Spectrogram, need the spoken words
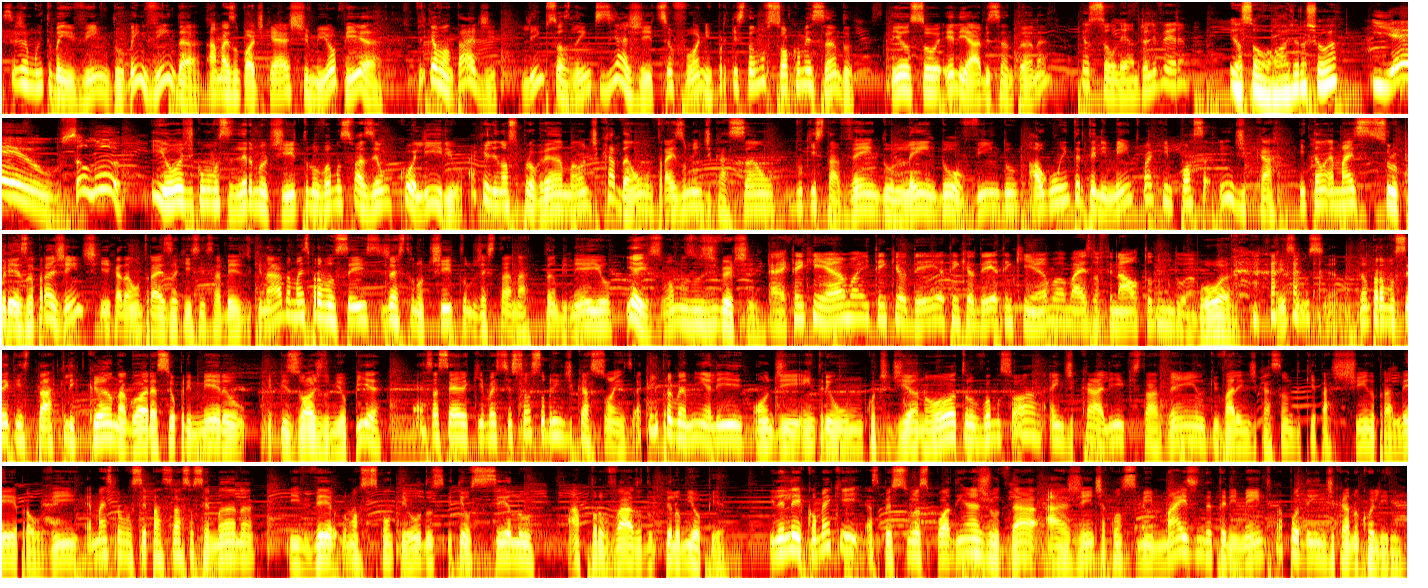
Seja muito bem-vindo, bem-vinda a mais um podcast Miopia. Fique à vontade, limpe suas lentes e ajeite seu fone, porque estamos só começando. Eu sou Eliabe Santana. Eu sou o Leandro Oliveira. Eu sou o Roger Ochoa. E eu sou o Lu. E hoje, como vocês leram no título, vamos fazer um colírio, aquele nosso programa onde cada um traz uma indicação do que está vendo, lendo, ouvindo, algum entretenimento para quem possa indicar. Então é mais surpresa pra gente, que cada um traz aqui sem saber do que nada, mas para vocês já está no título, já está na thumbnail. E é isso, vamos nos divertir. É, tem quem ama e tem quem odeia, tem quem odeia, tem quem ama, mas no final todo mundo ama. Boa. Esse é o Luciano. Então, para você que está clicando agora seu primeiro episódio do Miopia, essa série aqui vai ser só sobre indicações. Aquele programinha ali onde entre um cotidiano ou outro, vamos só indicar ali o que está vendo, o que vale a indicação do que está assistindo para ler, para ouvir. É mais para você passar a sua semana e ver os nossos conteúdos e ter o selo aprovado do, pelo Miopia. E Lele, como é que as pessoas podem ajudar a gente a consumir mais entretenimento para poder indicar no colírio?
